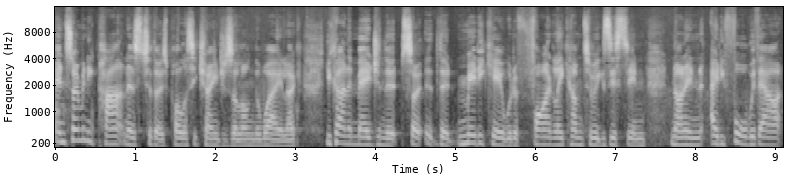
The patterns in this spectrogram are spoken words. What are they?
And so many partners to those policy changes along the way. Like you can't imagine that so that Medicare would have finally come to exist in 1984 without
